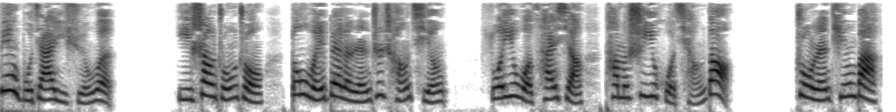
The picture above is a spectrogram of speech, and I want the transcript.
并不加以询问。以上种种都违背了人之常情。所以我猜想他们是一伙强盗。众人听罢，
